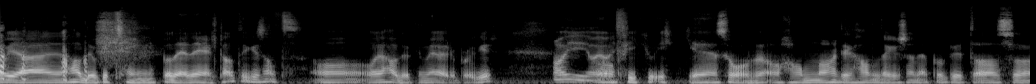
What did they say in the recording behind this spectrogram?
og jeg hadde jo ikke tenkt på det i det hele tatt, ikke sant. Og, og jeg hadde jo ikke med øreplugger. Oi, oi, oi. Og fikk jo ikke sove. Og han, han legger seg ned på puta, så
